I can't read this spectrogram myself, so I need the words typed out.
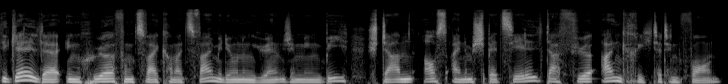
Die Gelder in Höhe von 2,2 Millionen Yuan Renminbi stammen aus einem speziell dafür eingerichteten Fonds.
